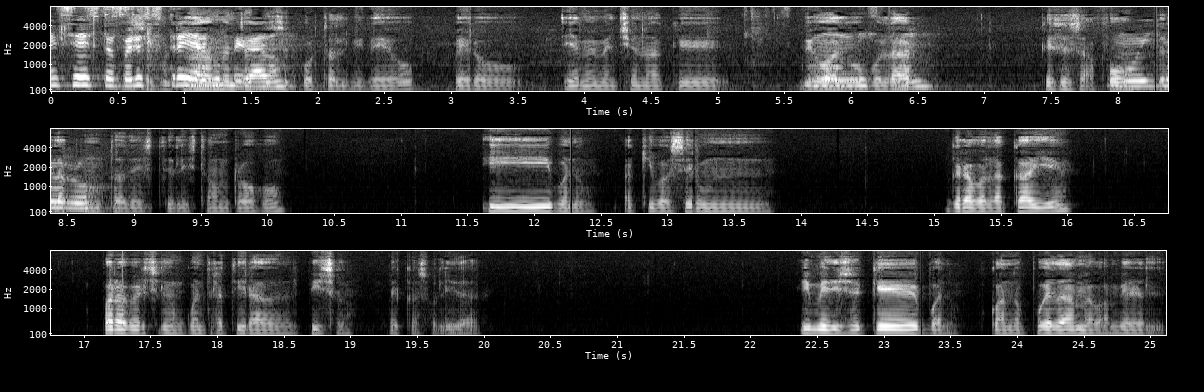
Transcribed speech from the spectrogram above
Es esto, pero es trae algo pegado. Aquí se corta el video, pero ella me menciona que vio algo volar, que se zafó de la punta de este listón rojo. Y bueno, aquí va a ser un graba la calle para ver si lo encuentra tirado en el piso de casualidad. Y me dice que, bueno, cuando pueda me va a enviar el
